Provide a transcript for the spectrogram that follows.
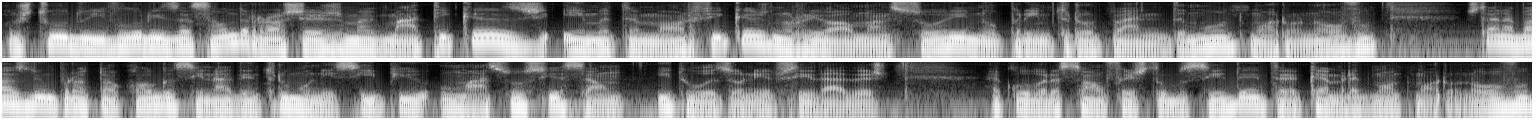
O estudo e valorização de rochas magmáticas e metamórficas no rio Almansor e no perímetro urbano de Monte Moro Novo está na base de um protocolo assinado entre o município, uma associação e duas universidades. A colaboração foi estabelecida entre a Câmara de Montemoro Novo,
